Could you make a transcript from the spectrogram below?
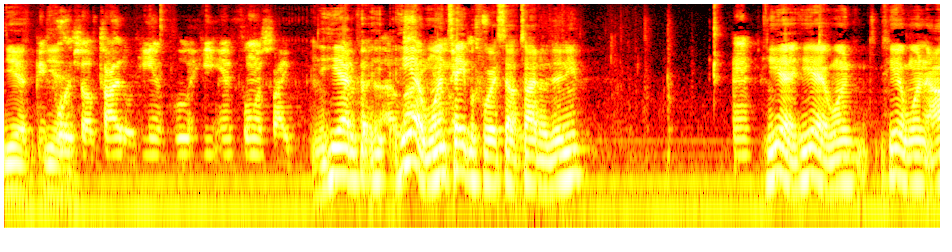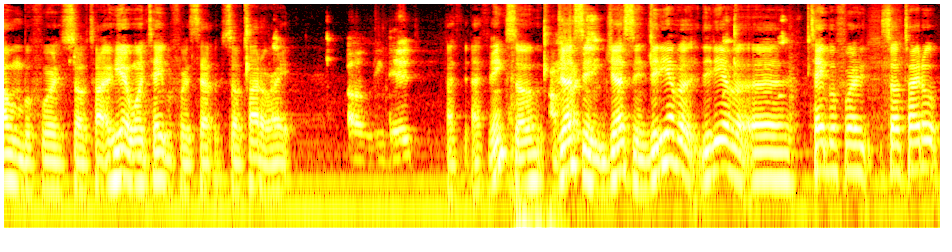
Yeah, Before yeah. self-titled, he influ- he influenced like He had he, he had one tape before self titled, didn't he? Hmm? He had he had one he had one album before self titled. He had one tape before self titled, right? oh he did. I, th- I think so. I'm Justin, not- Justin, did he have a did he have a uh, tape before self titled?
